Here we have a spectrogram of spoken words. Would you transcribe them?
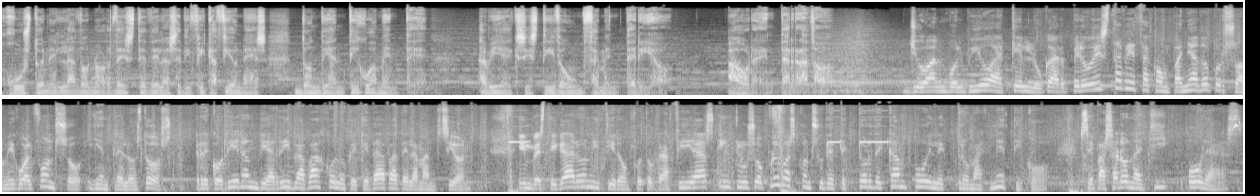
justo en el lado nordeste de las edificaciones donde antiguamente había existido un cementerio, ahora enterrado. Joan volvió a aquel lugar, pero esta vez acompañado por su amigo Alfonso, y entre los dos recorrieron de arriba abajo lo que quedaba de la mansión. Investigaron, hicieron fotografías, incluso pruebas con su detector de campo electromagnético. Se pasaron allí horas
